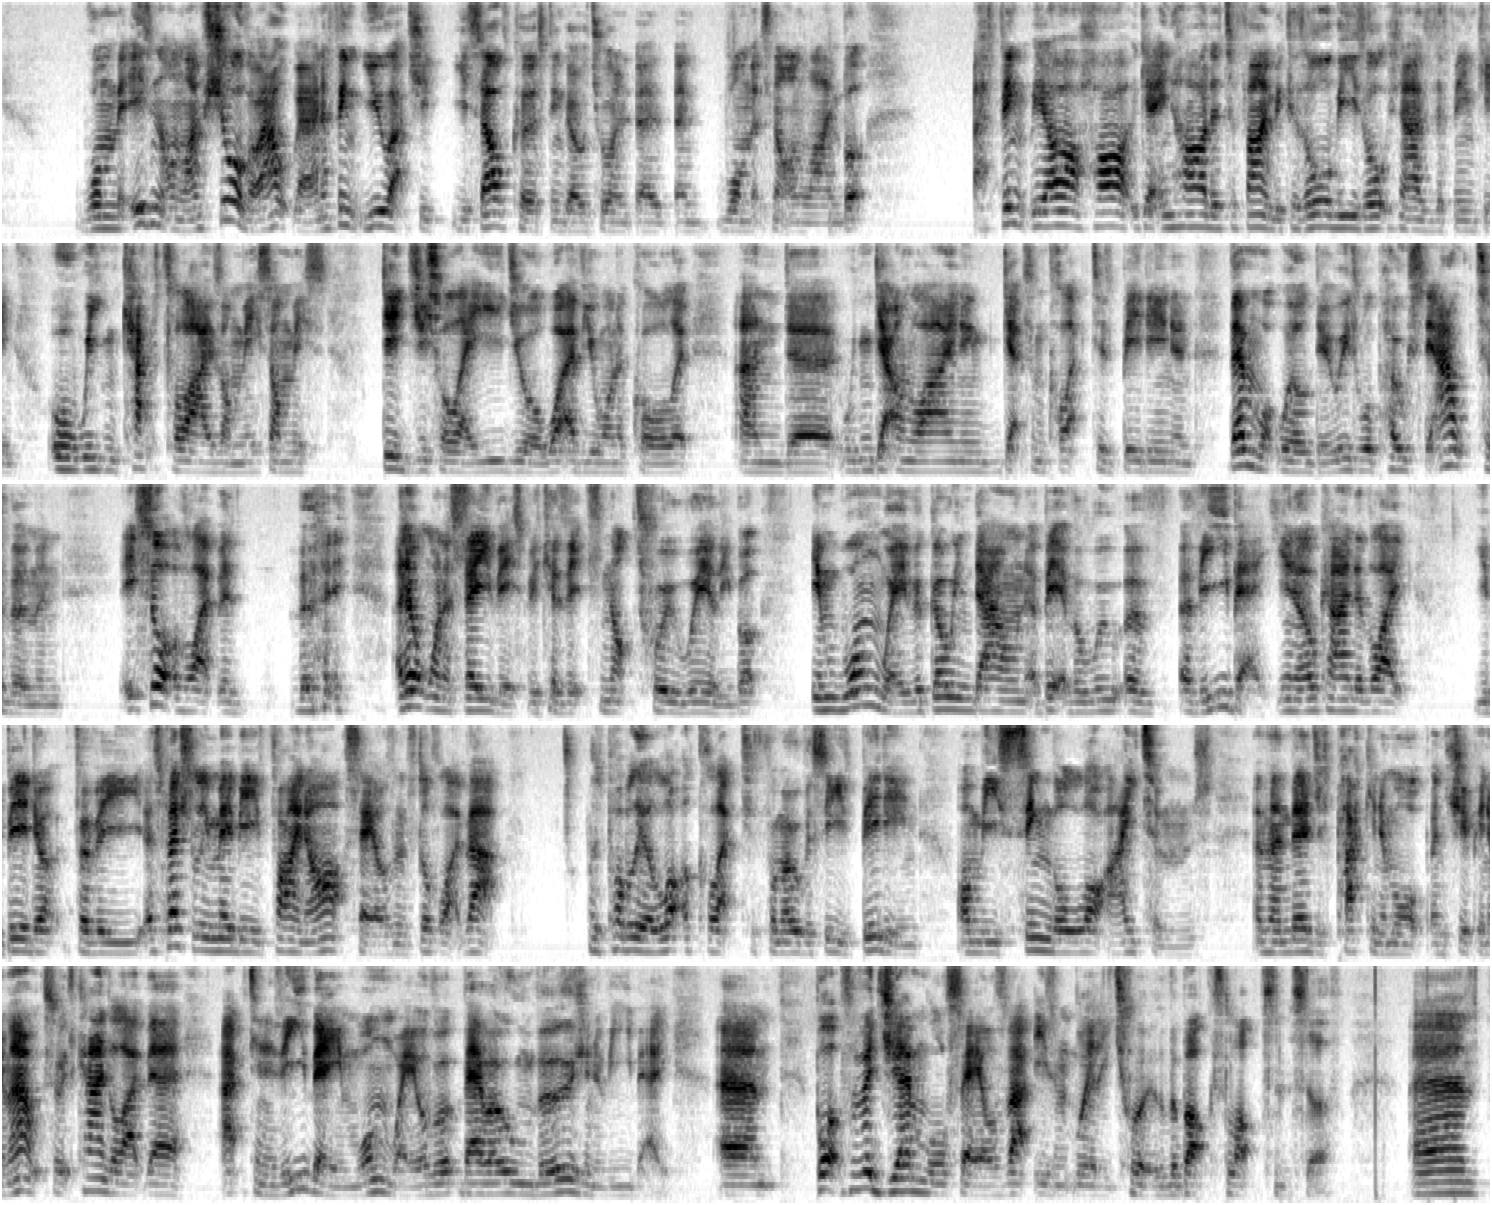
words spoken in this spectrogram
one that isn't online. I'm sure they're out there, and I think you actually yourself, Kirsten, go to a, a, a one that's not online. But I think they are hard, getting harder to find because all these auction houses are thinking, oh, we can capitalise on this, on this digital age or whatever you want to call it, and uh, we can get online and get some collectors bidding, and then what we'll do is we'll post it out to them, and it's sort of like the, the I don't want to say this because it's not true really, but in one way, they're going down a bit of a route of, of eBay, you know, kind of like you bid for the, especially maybe fine art sales and stuff like that. There's probably a lot of collectors from overseas bidding on these single lot items and then they're just packing them up and shipping them out. So it's kind of like they're acting as eBay in one way, or their own version of eBay. Um, but for the general sales, that isn't really true, the box lots and stuff. Um,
